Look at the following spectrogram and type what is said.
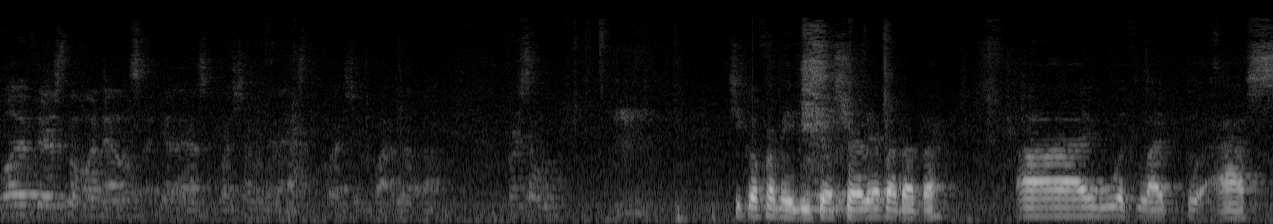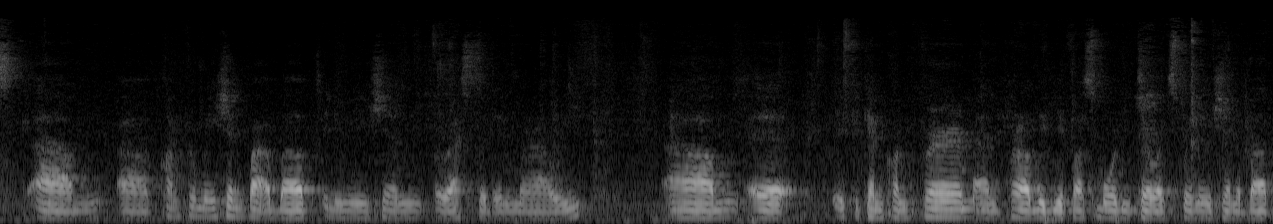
Well, if there's no one else, I gotta ask a question. I'm gonna ask a question, Pak Tata. First, I'm Chico from ABC Australia, Pak Tata. I would like to ask um, uh, confirmation, Pak, about Indonesian arrested in Marawi. Um, uh, if you can confirm and probably give us more detailed explanation about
